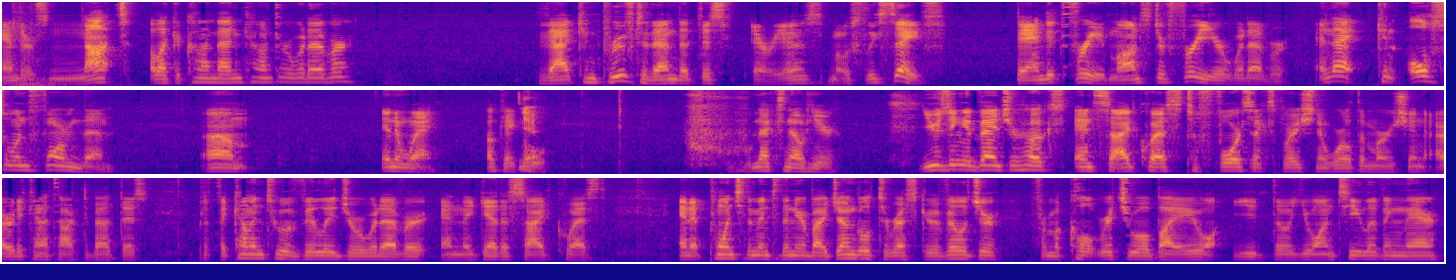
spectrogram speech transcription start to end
and there's not like a combat encounter or whatever, that can prove to them that this area is mostly safe bandit free, monster free, or whatever. And that can also inform them, um, in a way. Okay, Yeah. cool. Next note here. Using adventure hooks and side quests to force exploration and world immersion. I already kind of talked about this. But if they come into a village or whatever and they get a side quest, and it points them into the nearby jungle to rescue a villager from a cult ritual by a, the Yuan Ti living there,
